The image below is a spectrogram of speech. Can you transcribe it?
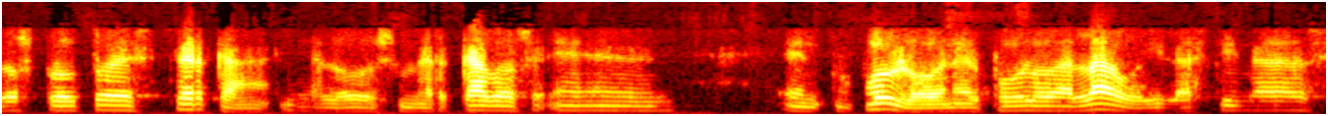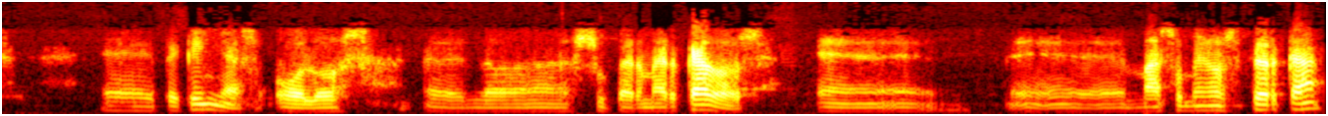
los productores cerca y a los mercados en, en tu pueblo, en el pueblo de al lado y las tiendas eh, pequeñas o los, eh, los supermercados eh, más o menos cerca,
